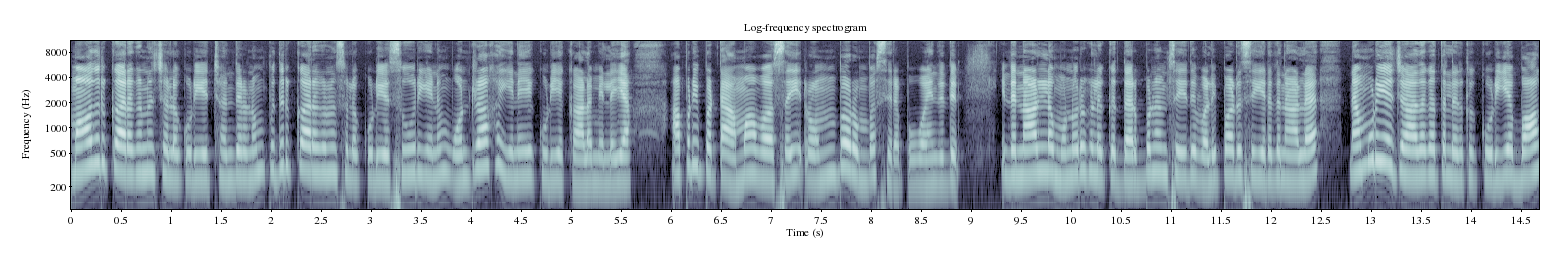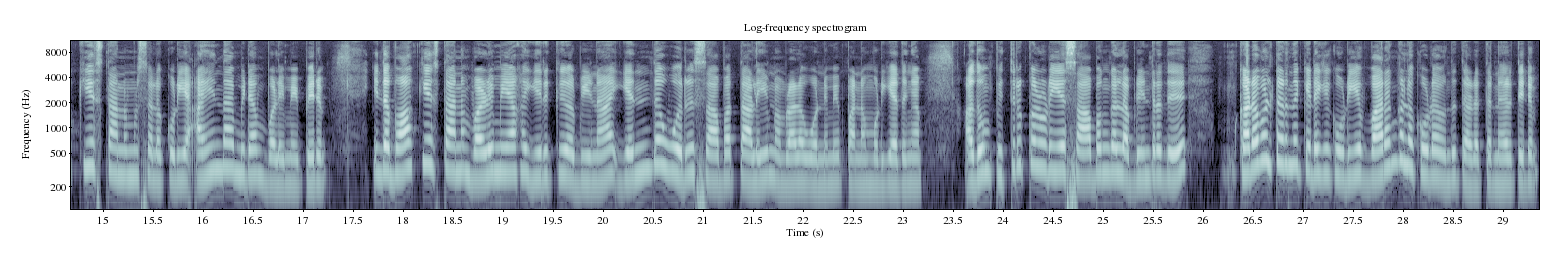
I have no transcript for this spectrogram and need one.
மாதுர்காரகன்னு சொல்லக்கூடிய சந்திரனும் புதிர்காரகன்னு சொல்லக்கூடிய சூரியனும் ஒன்றாக இணையக்கூடிய காலம் இல்லையா? அப்படிப்பட்ட அமாவாசை ரொம்ப ரொம்ப சிறப்பு வாய்ந்தது. இந்த நாளில் முன்னோர்களுக்கு தர்ப்பணம் செய்து வழிபாடு செய்கிறதுனால நம்முடைய ஜாதகத்தில் இருக்கக்கூடிய பாக்கியஸ்தானம்னு சொல்லக்கூடிய ஐந்தாம் இடம் வலிமை பெறும். இந்த பாக்கியஸ்தானம் வலிமையாக இருக்குது அப்படின்னா எந்த ஒரு சாபத்தாலையும் நம்மளால் ஒன்றுமே பண்ண முடியாதுங்க. அதுவும் பித்ருக்களுடைய சாபங்கள் அப்படின்றது கடவுள்கிட்ட இருந்து கிடைக்கக்கூடிய வரங்களை கூட வந்து தடுத்து நிறுத்திடும்.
